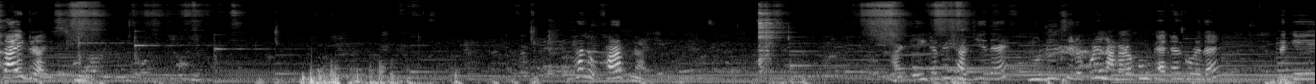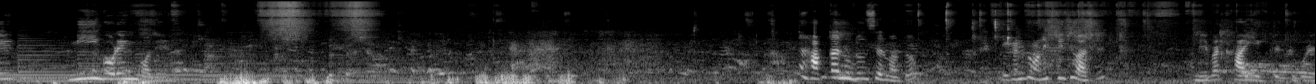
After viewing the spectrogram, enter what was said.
ফ্রাইড রাইস ভালো, খারাপ না। আর এইটাতে সাজিয়ে দেয় নুডলসের ওপরে নানা রকম প্ল্যাটার করে দেয়, এটাকে মি গোরেং বলে। হাক্কা নুডলসের মতো। এখানে তো অনেক কিছু আছে। আমি এবার খাই একটু একটু করে।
